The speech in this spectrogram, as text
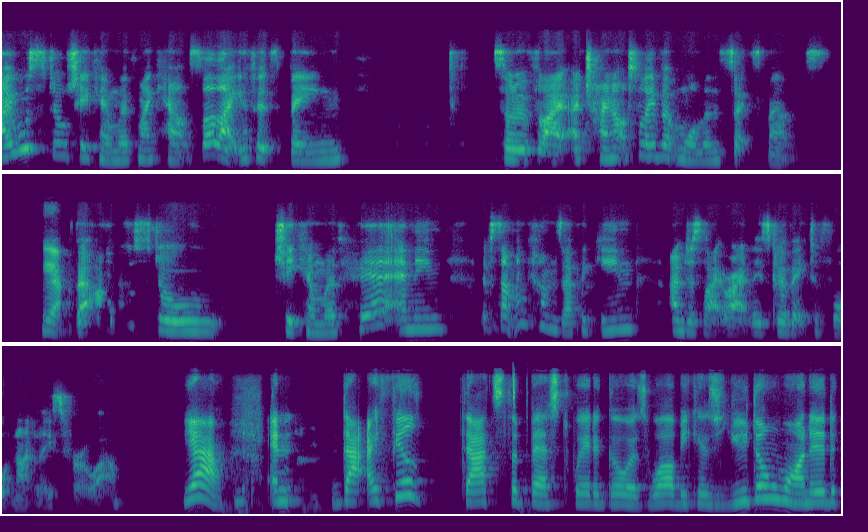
I will still check in with my counselor. Like if it's been sort of like I try not to leave it more than six months. Yeah. But I will still check in with her. And then if something comes up again, I'm just like, right, let's go back to fortnightlies for a while. Yeah. And that I feel that's the best way to go as well because you don't want it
